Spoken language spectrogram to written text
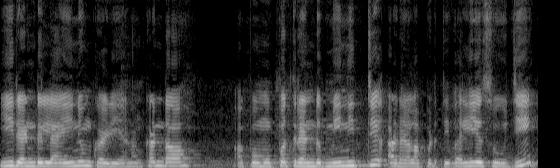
ഈ രണ്ട് ലൈനും കഴിയണം കണ്ടോ? അപ്പോൾ മുപ്പത്തിരണ്ട് മിനിറ്റ് അടയാളപ്പെടുത്തി. വലിയ സൂചി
